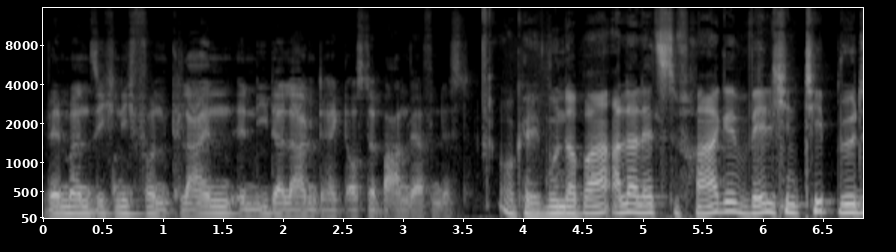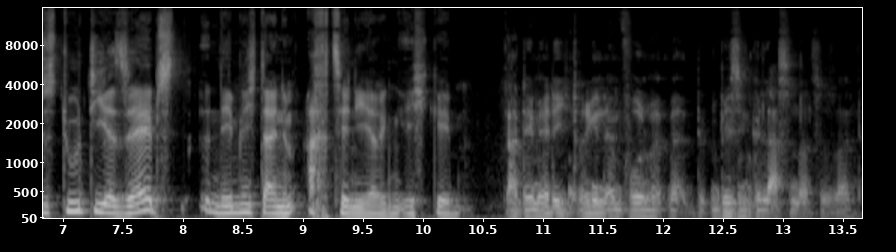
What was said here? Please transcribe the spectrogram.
wenn man sich nicht von kleinen äh, Niederlagen direkt aus der Bahn werfen lässt. Okay, wunderbar. Allerletzte Frage. Welchen Tipp würdest du dir selbst, nämlich deinem 18-jährigen Ich, geben? Ja, dem hätte ich dringend empfohlen, ein bisschen gelassener zu sein.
